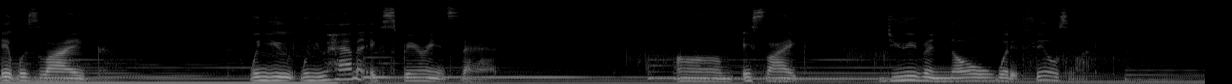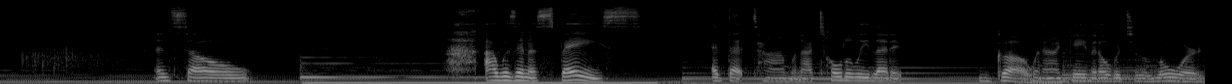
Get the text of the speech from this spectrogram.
it was like when you when you haven't experienced that um, it's like do you even know what it feels like? And so i was in a space at that time when i totally let it go when i gave it over to the lord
